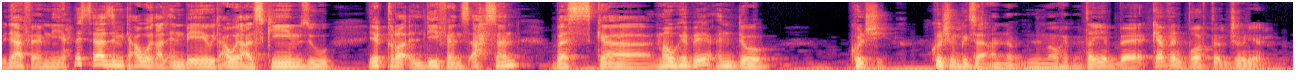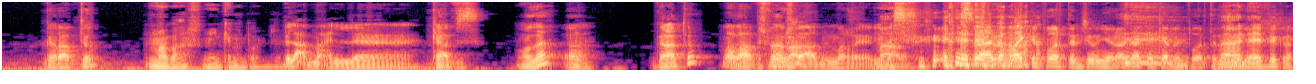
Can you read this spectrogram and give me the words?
بدافع منيح. لسه لازم يتعود على ال NBA ويتعود على ال schemes ويقرأ ال defense أحسن بس كموهبة عنده كل شيء. كل شيء ممكن تسال عنه الموهبه طيب كيفن بورتر جونيور قرابته ما بعرف مين كمان بورتر بيلعب مع الكافز والله؟ آه. قرابته ما بعرف مش. بعض من مرة يعني ما بس. اسمه هذا مايكل بورتر جونيور وهذاك كيفن بورتر ما عندي أي فكرة.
